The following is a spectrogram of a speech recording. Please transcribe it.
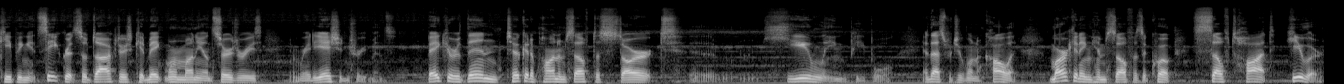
keeping it secret so doctors could make more money on surgeries and radiation treatments. Baker then took it upon himself to start uh, healing people if that's what you want to call it, marketing himself as a quote, self taught healer.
